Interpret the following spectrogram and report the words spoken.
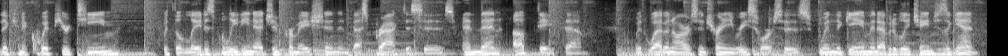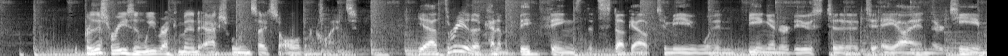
that can equip your team with the latest bleeding edge information and best practices, and then update them with webinars and training resources when the game inevitably changes again. For this reason, we recommend Actionable Insights to all of our clients. Yeah, three of the kind of big things that stuck out to me when being introduced to, to AI and their team.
